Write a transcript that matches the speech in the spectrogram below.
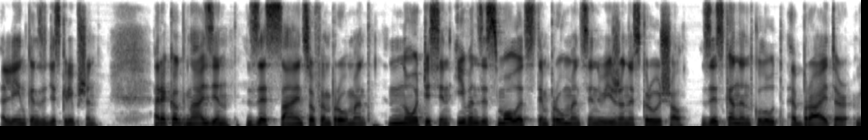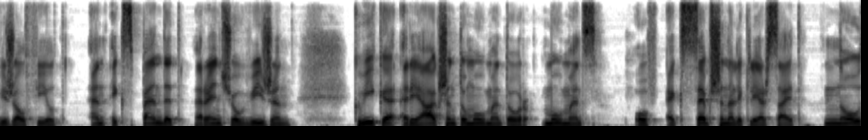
A link in the description. Recognizing the signs of improvement, noticing even the smallest improvements in vision is crucial. This can include a brighter visual field, an expanded range of vision, quicker reaction to movement or movements of exceptionally clear sight, known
